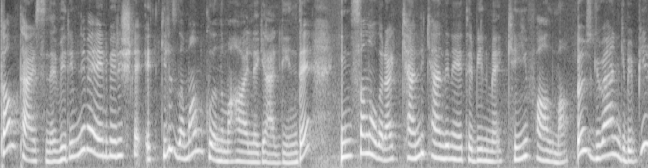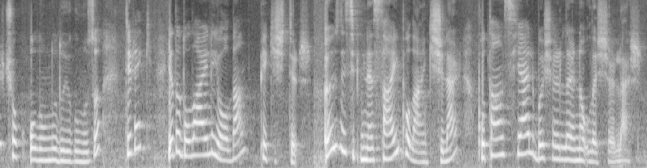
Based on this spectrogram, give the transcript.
tam tersine verimli ve elverişli etkili zaman kullanımı haline geldiğinde insan olarak kendi kendine yetebilme, keyif alma, özgüven gibi birçok olumlu duygumuzu direkt ya da dolaylı yoldan pekiştirir. Öz disipline sahip olan kişiler potansiyel başarılarına ulaşırlar.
